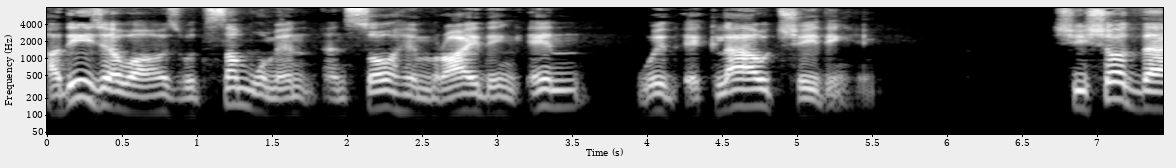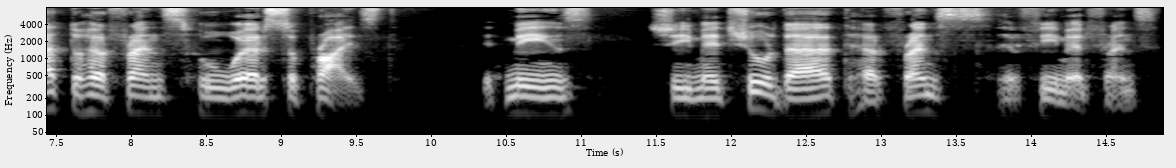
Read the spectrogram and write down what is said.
Khadija was with some women and saw him riding in with a cloud shading him. She showed that to her friends who were surprised. It means she made sure that her friends, her female friends,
